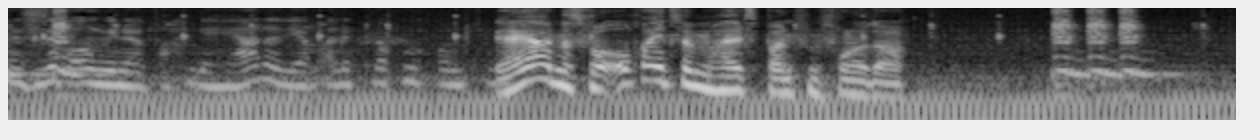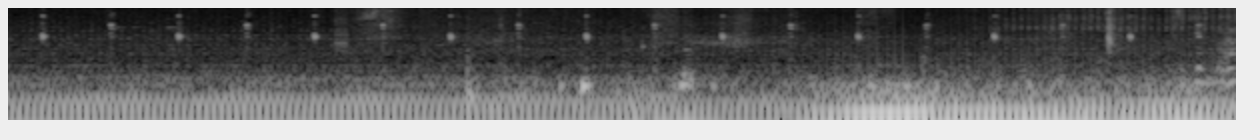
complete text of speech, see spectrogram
Das ist aber irgendwie eine, eine Herde, die haben alle Glocken rund. Ja, ja, und das war auch eins mit dem Halsband von vorne da. Gib mal,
